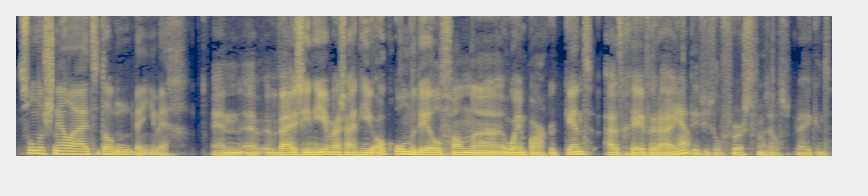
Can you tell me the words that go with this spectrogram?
Zonder snelheid, dan ben je weg. En eh, wij zien hier, wij zijn hier ook onderdeel van eh, Wayne Parker Kent uitgeverij, Ja. Digital First vanzelfsprekend.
